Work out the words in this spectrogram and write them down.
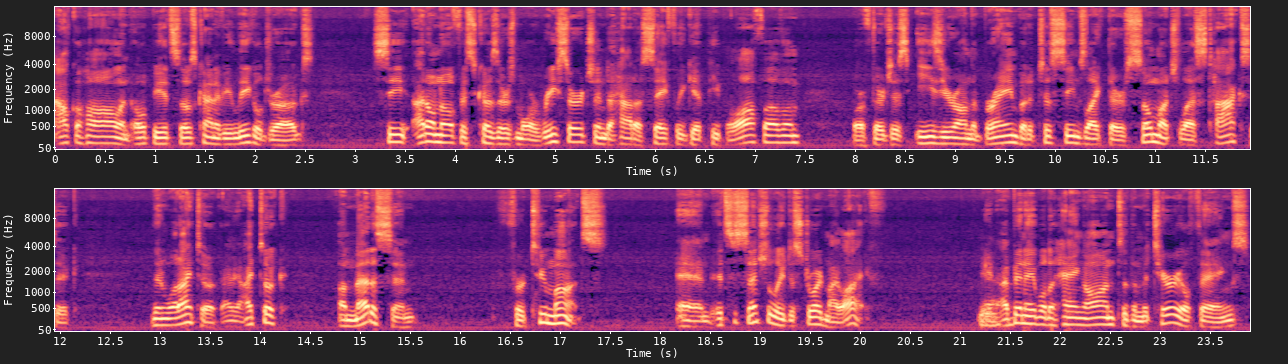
alcohol and opiates those kind of illegal drugs see i don't know if it's because there's more research into how to safely get people off of them or if they're just easier on the brain but it just seems like they're so much less toxic than what i took. I mean i took a medicine for two months, and it's essentially destroyed my life. Yeah. I mean, I've been able to hang on to the material things,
